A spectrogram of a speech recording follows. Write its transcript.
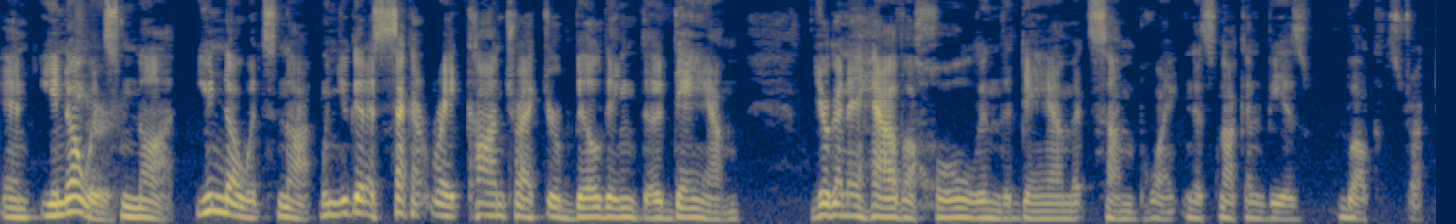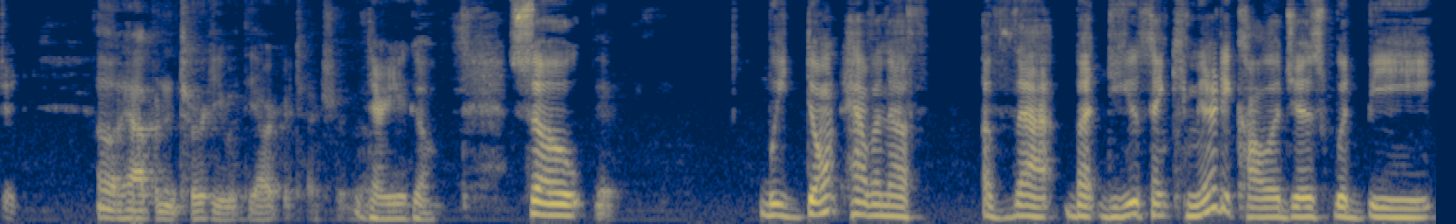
And you know Sure. it's not. You know it's not. When you get a second rate contractor building the dam, you're going to have a hole in the dam at some point, and it's not going to be as well constructed. Oh, it happened in Turkey with the architecture. though. There you go. So Yeah. we don't have enough of that. But do you think community colleges would be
